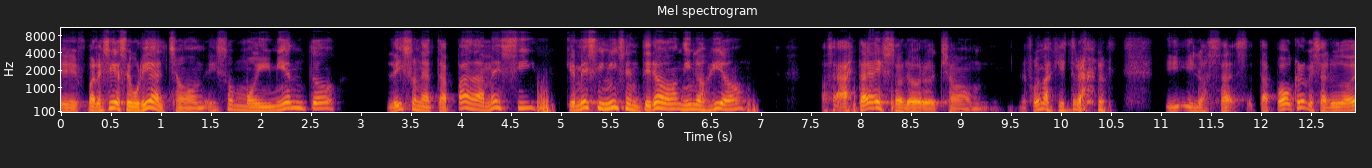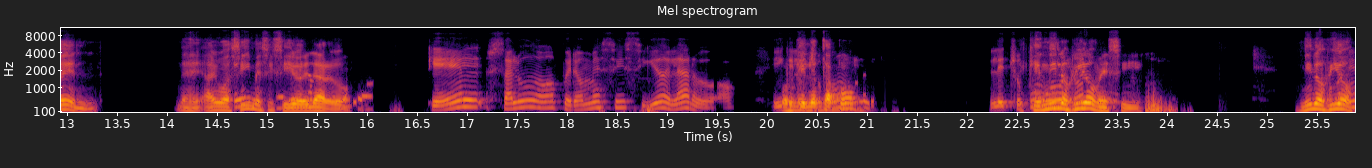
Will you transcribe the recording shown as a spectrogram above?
Eh, parecía seguridad el chabón. Hizo un movimiento, le hizo una tapada a Messi, que Messi ni se enteró, ni los vio. O sea, hasta eso logró el chabón. Fue magistral. Y, y los tapó, creo que saludó él. Eh, algo así, Messi siguió de largo. Que él saludó, pero Messi siguió de largo. Porque lo tapó. es que ni los vio Messi. Ni los vio.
